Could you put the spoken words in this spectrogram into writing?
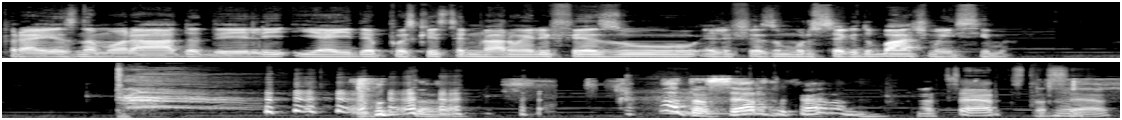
pra ex-namorada dele, e aí depois que eles terminaram, ele fez o. ele fez o morcego do Batman em cima. Puta. ah, tá certo, cara. Tá certo, tá certo.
